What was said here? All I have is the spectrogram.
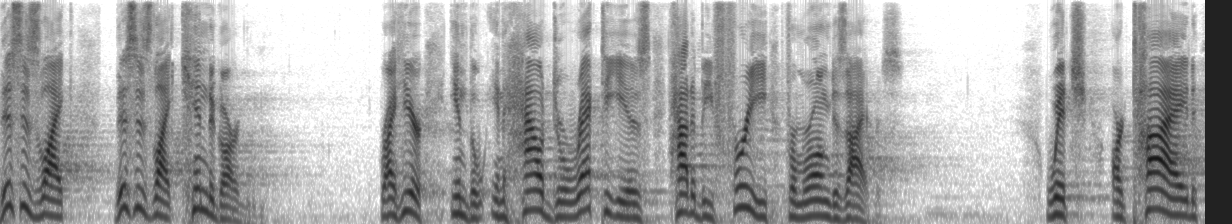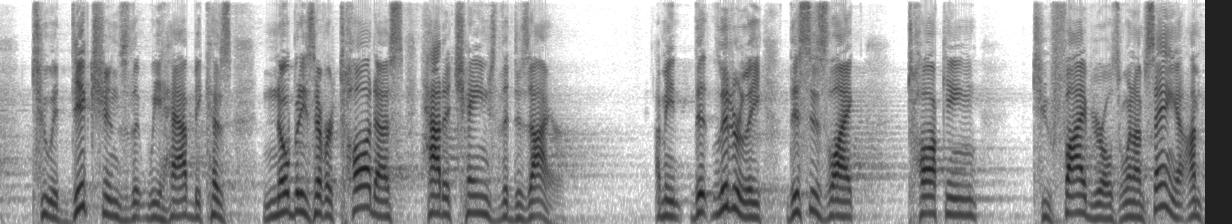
this is like this is like kindergarten. Right here in the in how direct he is how to be free from wrong desires. which are tied to addictions that we have because nobody's ever taught us how to change the desire. I mean, th- literally, this is like talking to five year olds. When I'm saying it, I'm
